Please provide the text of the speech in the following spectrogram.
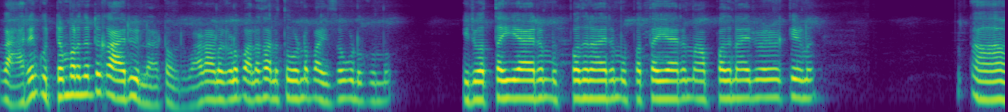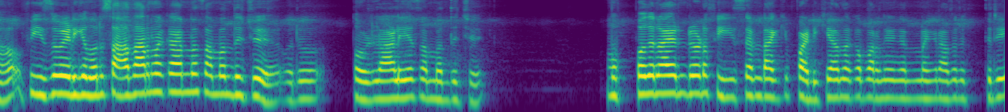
ആരെയും കുറ്റം പറഞ്ഞിട്ട് കാര്യമില്ല കേട്ടോ. ഒരുപാട് ആളുകൾ പല സ്ഥലത്ത് കൊണ്ട് പൈസ കൊടുക്കുന്നു. ഇരുപത്തയ്യായിരം മുപ്പതിനായിരം മുപ്പത്തയ്യായിരം നാൽപ്പതിനായിരം രൂപയൊക്കെയാണ്. ഫീസ് മേടിക്കുന്നത് ഒരു സാധാരണക്കാരനെ സംബന്ധിച്ച് ഒരു തൊഴിലാളിയെ സംബന്ധിച്ച് മുപ്പതിനായിരം രൂപയുടെ ഫീസ് ഉണ്ടാക്കി പഠിക്കുക എന്നൊക്കെ പറഞ്ഞു കഴിഞ്ഞിട്ടുണ്ടെങ്കിൽ അതൊരു ഇത്തിരി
